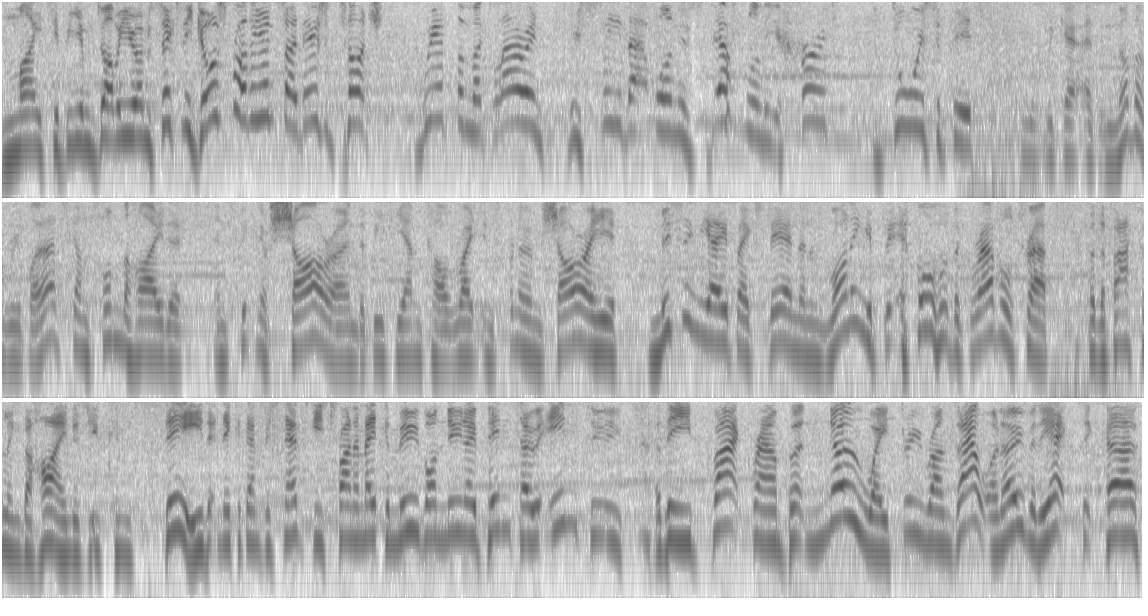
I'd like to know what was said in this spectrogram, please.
mighty BMW M6. He goes for the inside. There's a touch with the McLaren. We see that one is definitely hurt. The door is a bit. See what we get as another replay. That's Scan from the Heide. And speaking of Shara and the BPM car right in front of him, Shara here missing the apex there and then running a bit over the gravel trap. But the battling behind, as you can see, that Nikodem Wisniewski is trying to make a move on Nuno Pinto into the background, but no way through runs out and over the exit curve.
